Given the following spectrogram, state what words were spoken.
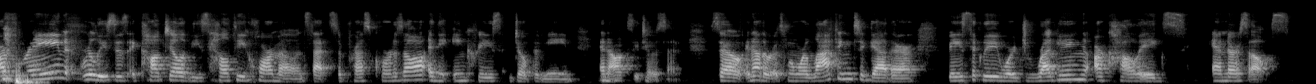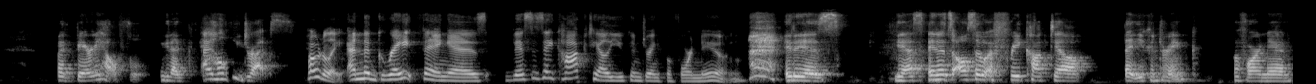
our brain releases a cocktail of these healthy hormones that suppress cortisol and they increase dopamine and mm-hmm. oxytocin. So, in other words, when we're laughing together, basically we're drugging our colleagues and ourselves but very helpful, you know, healthy and, drugs. Totally. And the great thing is, this is a cocktail you can drink before noon. It is. Yes. And it's also a free cocktail that you can drink before noon.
